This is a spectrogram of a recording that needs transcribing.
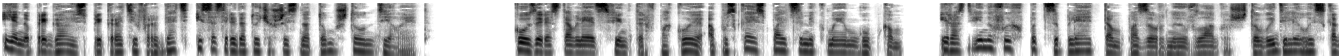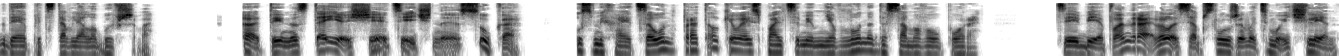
Я напрягаюсь, прекратив рыдать и сосредоточившись на том, что он делает. Козырь оставляет сфинктер в покое, опускаясь пальцами к моим губкам, и, раздвинув их, подцепляет там позорную влагу, что выделилась, когда я представляла бывшего. «А ты настоящая отечная сука!» — усмехается он, проталкиваясь пальцами мне в лоно до самого упора. «Тебе понравилось обслуживать мой член,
